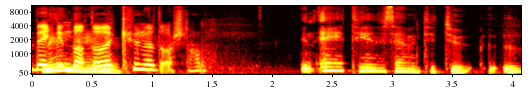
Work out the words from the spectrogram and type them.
Det er ikke en dato, det er kun et årstall. In 1872 uh, uh,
